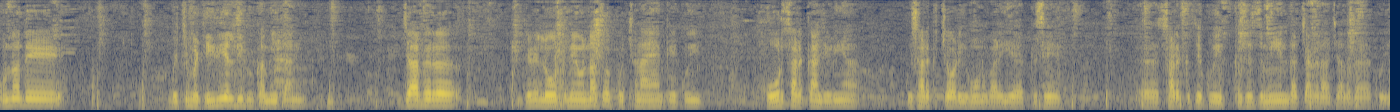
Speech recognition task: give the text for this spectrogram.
ਉਹਨਾਂ ਦੇ ਵਿੱਚ ਮਟੀਰੀਅਲ ਦੀ ਕੋਈ ਕਮੀ ਤਾਂ ਨਹੀਂ। ਜਾਂ ਫਿਰ ਜਿਹੜੇ ਲੋਕ ਨੇ ਉਹਨਾਂ ਤੋਂ ਪੁੱਛਣਾ ਹੈ ਕਿ ਕੋਈ ਹੋਰ ਸੜਕਾਂ ਜਿਹੜੀਆਂ, ਕੋਈ ਸੜਕ ਚੌੜੀ ਹੋਣ ਵਾਲੀ ਹੈ, ਕਿਸੇ ਸੜਕ ਤੇ ਕੋਈ, ਕਿਸੇ ਜ਼ਮੀਨ ਦਾ ਝਗੜਾ ਚੱਲਦਾ ਹੈ, ਕੋਈ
